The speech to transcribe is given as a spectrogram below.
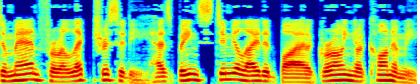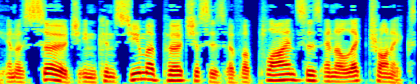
demand for electricity has been stimulated by a growing economy and a surge in consumer purchases of appliances and electronics.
